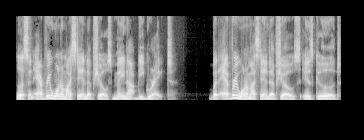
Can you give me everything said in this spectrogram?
listen, every one of my stand up shows may not be great, but every one of my stand up shows is good.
